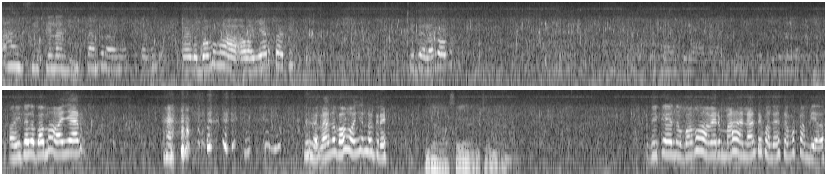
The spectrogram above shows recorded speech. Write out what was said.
Ay, sí, que la están para bañarse también. Bueno, vamos a, a bañar, Tati. Quítate la ropa. Ahorita nos vamos a bañar. De verdad nos vamos a bañar, ¿no crees? Yo no sé, yo no he dicho nada. Así que nos vamos a ver más adelante cuando ya estemos cambiados.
